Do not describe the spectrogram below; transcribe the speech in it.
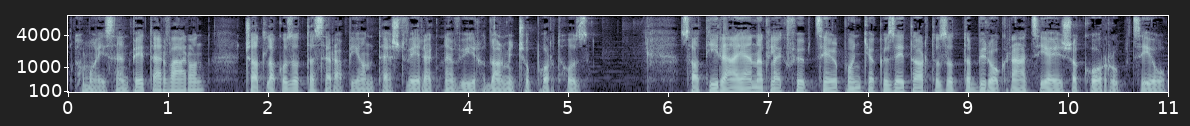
a mai Szentpéterváron csatlakozott a Serapion testvérek nevű irodalmi csoporthoz. Szatírájának legfőbb célpontja közé tartozott a bürokrácia és a korrupció.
